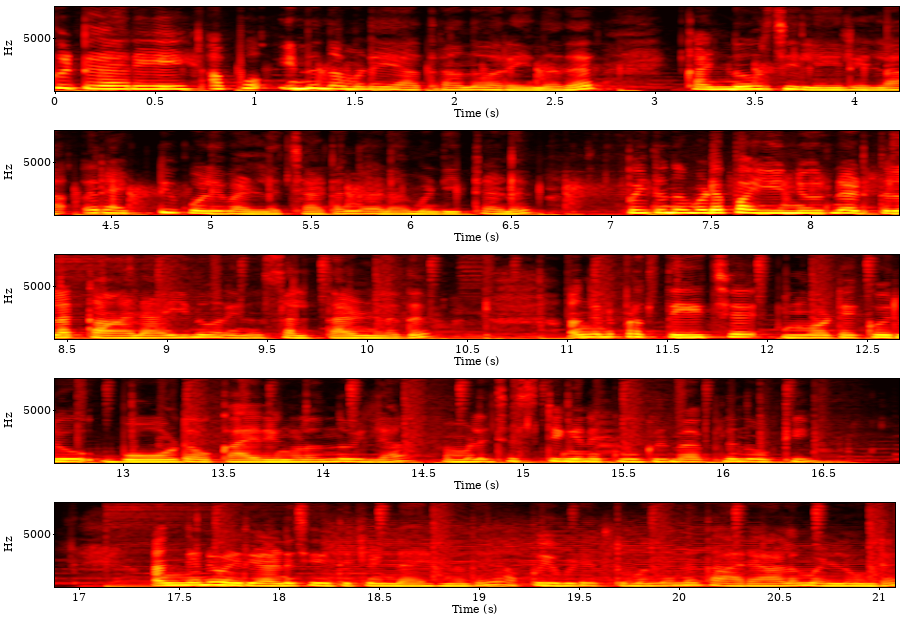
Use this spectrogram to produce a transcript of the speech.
കൂട്ടുകാരെ അപ്പോൾ ഇന്ന് നമ്മുടെ യാത്ര എന്ന് പറയുന്നത് കണ്ണൂർ ജില്ലയിലുള്ള ഒരു അടിപൊളി വെള്ളച്ചാട്ടം കാണാൻ വേണ്ടിയിട്ടാണ്. അപ്പോൾ ഇത് നമ്മുടെ പയ്യന്നൂരിനടുത്തുള്ള കാനായി എന്ന് പറയുന്ന സ്ഥലത്താണുള്ളത്. അങ്ങനെ പ്രത്യേകിച്ച് ഇങ്ങോട്ടേക്കൊരു ബോർഡോ കാര്യങ്ങളൊന്നുമില്ല നമ്മൾ ജസ്റ്റ് ഇങ്ങനെ ഗൂഗിൾ മാപ്പിൽ നോക്കി അങ്ങനെ വരികയാണ് ചെയ്തിട്ടുണ്ടായിരുന്നത്. അപ്പോൾ ഇവിടെ എത്തുമ്പോൾ തന്നെ ധാരാളം വെള്ളമുണ്ട്.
